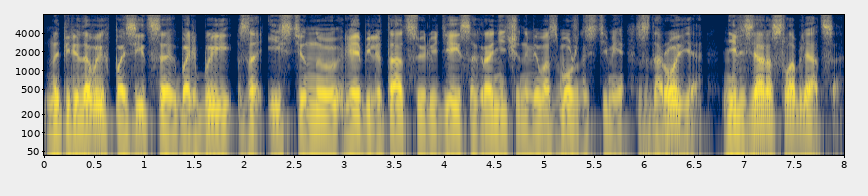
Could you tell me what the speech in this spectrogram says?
На передовых позициях борьбы за истинную реабилитацию людей с ограниченными возможностями здоровья нельзя расслабляться.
